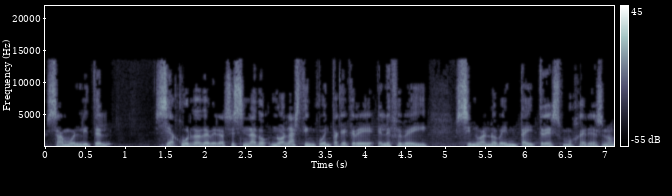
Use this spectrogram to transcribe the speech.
Samuel Little, se acuerda de haber asesinado no a las 50 que cree el FBI, sino a 93 mujeres, ¿no?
